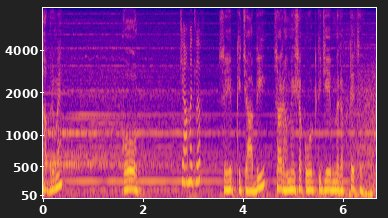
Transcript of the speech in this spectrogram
कब्र में? कोट। क्या मतलब? सेब की चाबी सर हमेशा कोट की जेब में रखते थे।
